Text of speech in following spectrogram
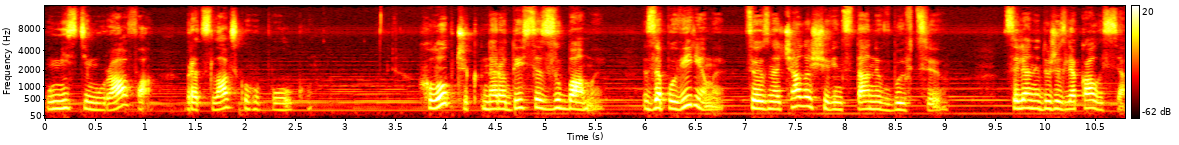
у місті Мурафа Братславського полку. Хлопчик народився з зубами. За повір'ями, це означало, що він стане вбивцею. Селяни дуже злякалися.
